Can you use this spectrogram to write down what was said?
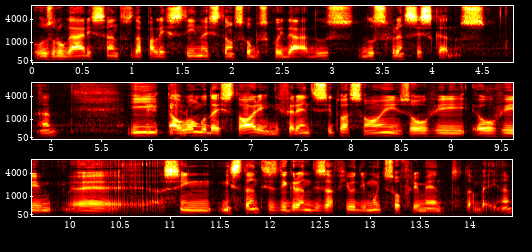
os lugares santos da Palestina estão sob os cuidados dos franciscanos. Né? E ao longo da história, em diferentes situações, houve, houve é, assim, instantes de grande desafio, de muito sofrimento também. Né?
